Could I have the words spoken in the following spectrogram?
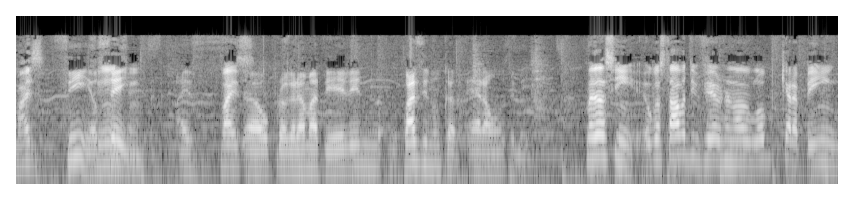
Mas Sim, eu Sim, sei. sim. Mas Mas, é, o programa dele quase nunca era 11 e meio. mas assim, eu gostava de ver o Jornal da Globo, que era bem,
